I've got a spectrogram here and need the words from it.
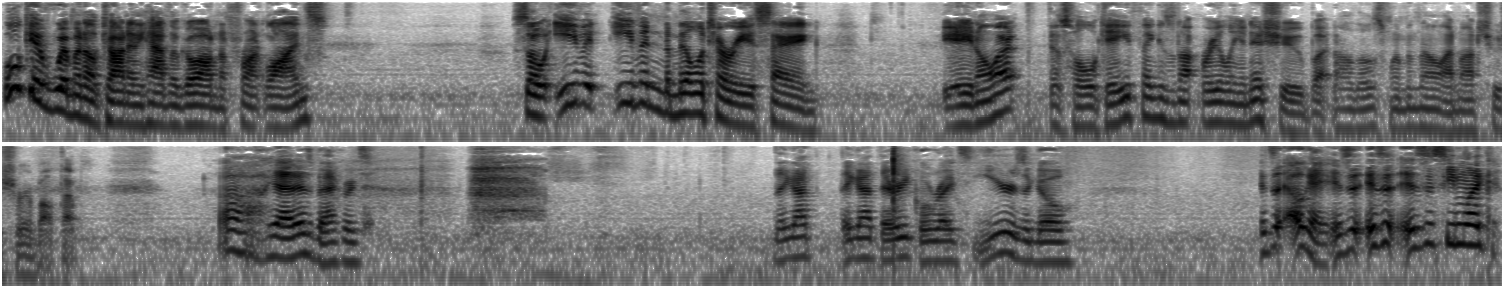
we'll give women a gun and have them go out on the front lines. So even even the military is saying, you know what, this whole gay thing is not really an issue. But oh, those women though, I'm not too sure about them. Oh yeah, it is backwards. They got they got their equal rights years ago. Is it okay? Is it is it does it seem like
